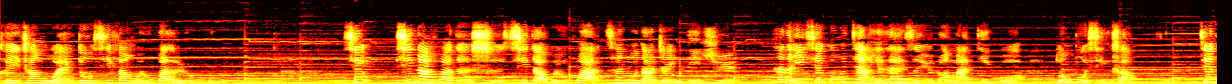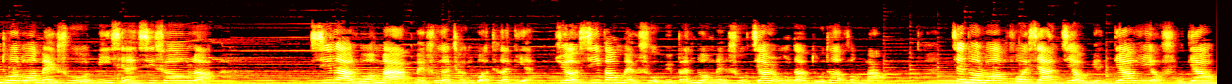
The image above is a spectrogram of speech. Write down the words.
可以称为东西方文化的熔炉。希希腊化的时期的文化侵入到这一地区，它的一些工匠也来自于罗马帝国东部行省。犍陀罗美术明显吸收了希腊罗马美术的成果特点，具有西方美术与本土美术交融的独特风貌。犍陀罗佛像既有圆雕也有浮雕。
